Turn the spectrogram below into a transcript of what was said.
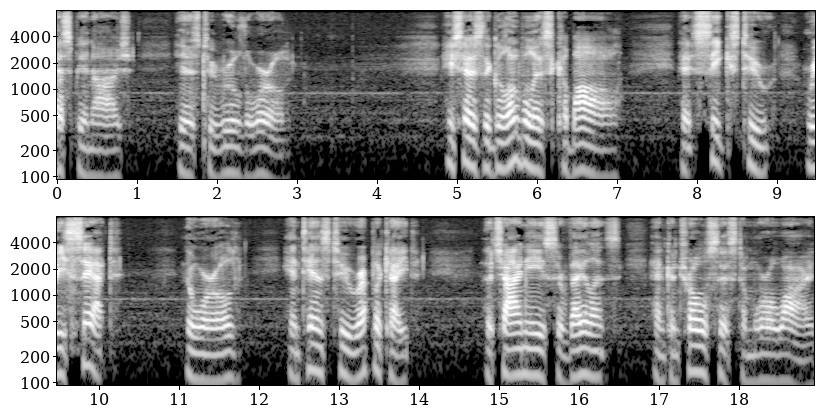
espionage is to rule the world. He says the globalist cabal that seeks to reset the world intends to replicate the Chinese surveillance and control system worldwide.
